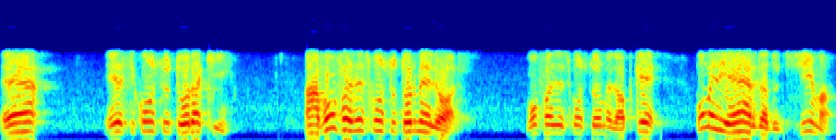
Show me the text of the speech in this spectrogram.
é esse construtor aqui. Ah, vamos fazer esse construtor melhor. Vamos fazer esse construtor melhor. Porque, como ele herda do de cima,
